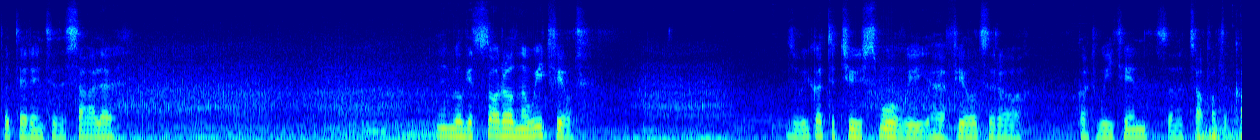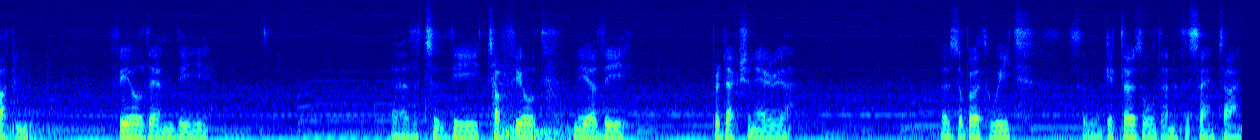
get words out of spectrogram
Put that into the silo. And then we'll get started on the wheat field. So we've got the two small wheat, uh, fields that are got wheat in, so the top of the cotton field and the uh, the, the top field near the production area. Those are both wheat, so we'll get those all done at the same time.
